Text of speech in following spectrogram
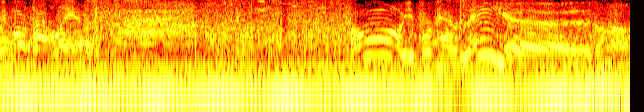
We both have layers. Oh, you both have layers. Oh.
